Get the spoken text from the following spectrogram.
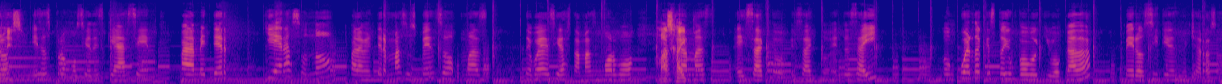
promociones. esas promociones que hacen para meter, quieras o no, para meter más suspenso, más, te voy a decir hasta más morbo, Más hasta hype. más- exacto, exacto. Entonces ahí concuerdo que estoy un poco equivocada, pero sí tienes mucha razón.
